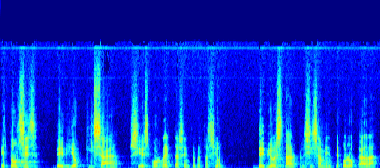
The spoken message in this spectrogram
Entonces, debió quizá, si es correcta esa interpretación, debió estar precisamente colocada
